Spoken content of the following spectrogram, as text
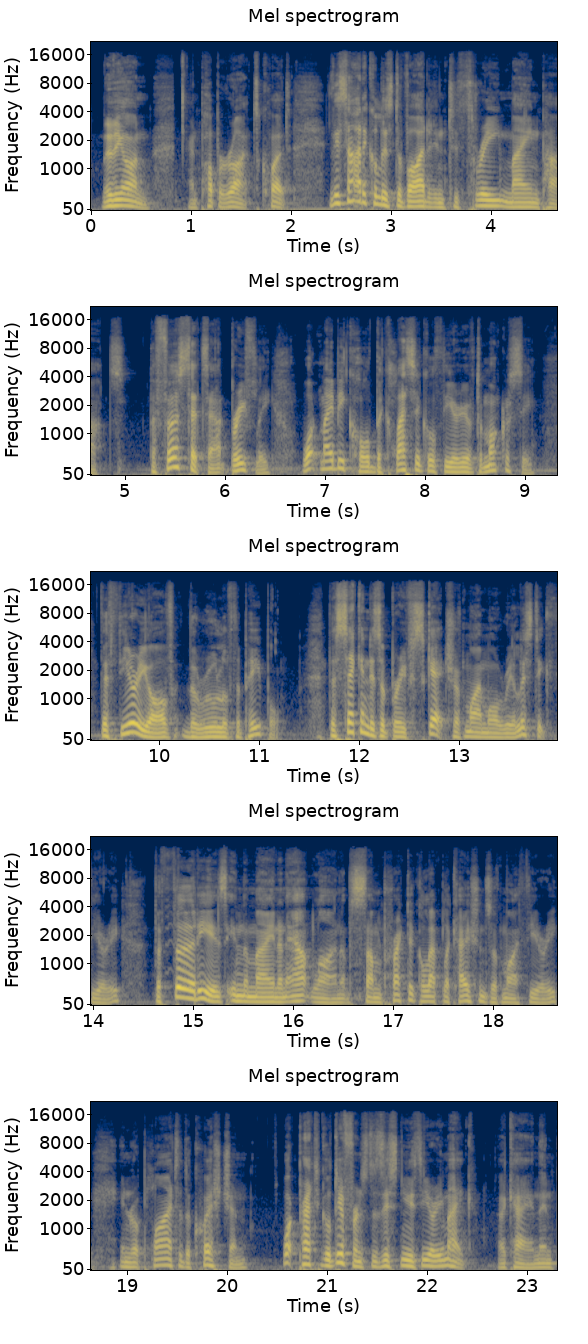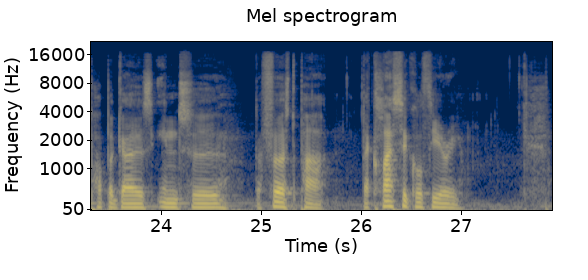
Moving on, and Popper writes, quote, This article is divided into three main parts. The first sets out briefly what may be called the classical theory of democracy, the theory of the rule of the people. The second is a brief sketch of my more realistic theory. The third is, in the main, an outline of some practical applications of my theory in reply to the question what practical difference does this new theory make? Okay, and then Popper goes into the first part the classical theory.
